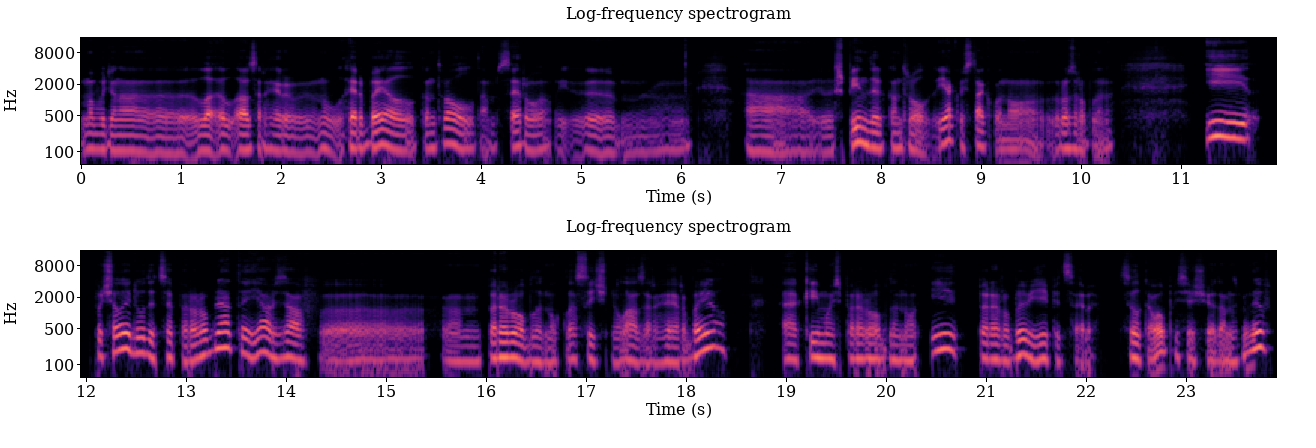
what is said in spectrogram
Мабуть, вона е, лазер гер- ну, GRBL, контрол, там, серво, е, контрол. Якось так воно розроблено. І почали люди це переробляти. Я взяв е, ем, перероблену класичну лазер GRBL, е, кимось перероблену, і переробив її під себе. Ссылка в описі, що я там змінив.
